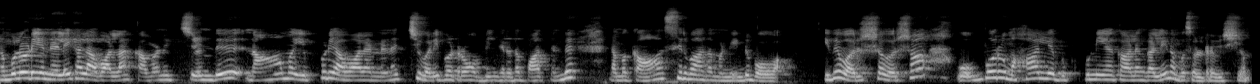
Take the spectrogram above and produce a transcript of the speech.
நம்மளுடைய நிலைகள் அவாலாம் கவனிச்சுண்டு நாம் எப்படி அவளை நினச்சி வழிபடுறோம் அப்படிங்கிறத பார்த்துட்டு நமக்கு ஆசீர்வாதம் பண்ணிட்டு போவாள் இது வருஷ வருஷம் ஒவ்வொரு மகாலய புக்- புண்ணிய காலங்கள்லையும் நம்ம சொல்கிற விஷயம்.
